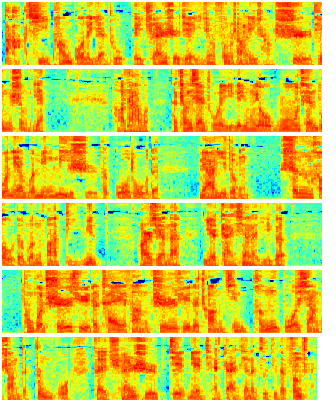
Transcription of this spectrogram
大气磅礴的演出，给全世界已经奉上了一场视听盛宴。好家伙，它呈现出了一个拥有五千多年文明历史的国度的那样一种深厚的文化底蕴。而且呢，也展现了一个通过持续的开放、持续的创新、蓬勃向上的中国，在全世界面前展现了自己的风采。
